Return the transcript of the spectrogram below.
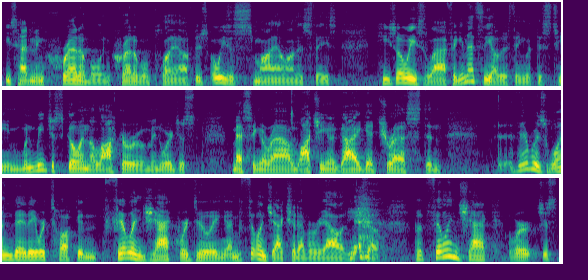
He's had an incredible, incredible playoff. There's always a smile on his face. He's always laughing. And that's the other thing with this team. When we just go in the locker room and we're just messing around, watching a guy get dressed, and uh, there was one day they were talking, Phil and Jack were doing, I mean, Phil and Jack should have a reality show, but Phil and Jack were just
